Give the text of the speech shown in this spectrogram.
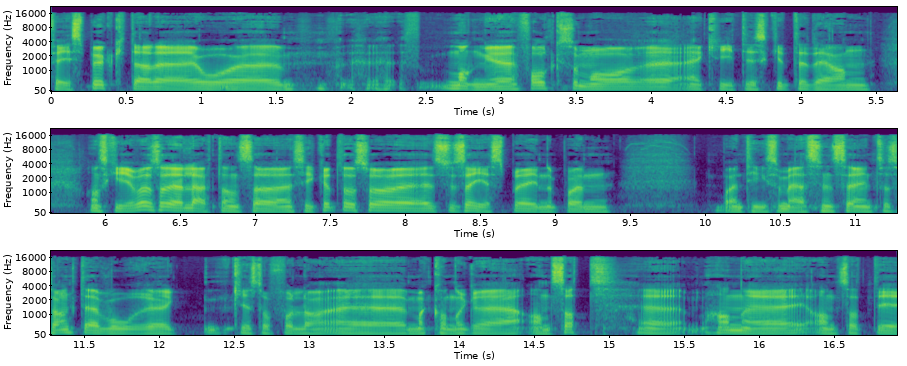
Facebook, der det er jo uh, mange folk som eh, er kritiske til det han, han, skriver, så det lærte han seg sikkert. Og så uh, syns jeg Jesper er inne på en, på en ting som jeg syns er interessant, det er hvor Kristoffer eh, McConagher er ansatt. Han er ansatt i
